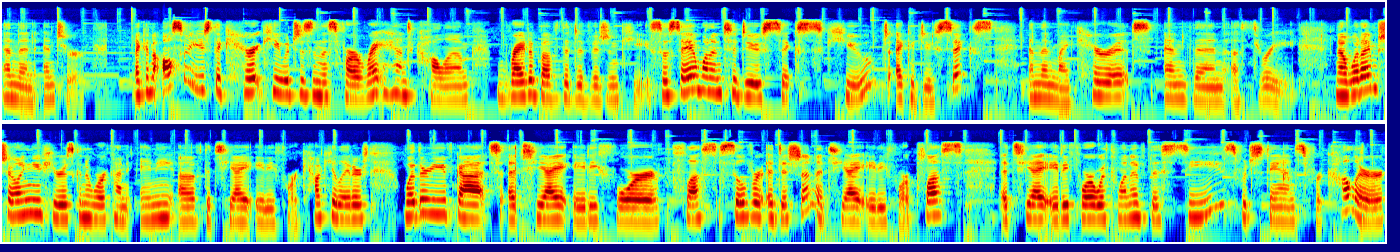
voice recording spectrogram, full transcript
and then enter. I can also use the caret key, which is in this far right hand column, right above the division key. So say I wanted to do six cubed, I could do six, and then my caret, and then a three. Now what I'm showing you here is gonna work on any of the TI-84 calculators, whether you've got a TI-84 Plus Silver Edition, a TI-84 Plus, a TI-84 with one of the C's, which stands for color,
